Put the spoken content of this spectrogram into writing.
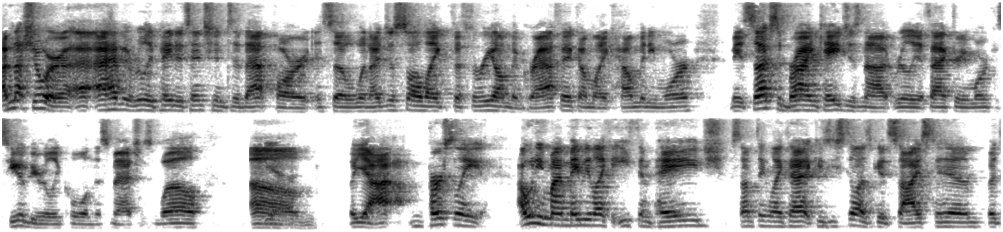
I'm not sure. I, I, haven't really paid attention to that part. And so when I just saw like the three on the graphic, I'm like, how many more? I mean, it sucks that Brian Cage is not really a factor anymore because he would be really cool in this match as well. Um, yeah. But yeah, I, personally, I wouldn't even mind maybe like Ethan Page, something like that, because he still has good size to him. But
